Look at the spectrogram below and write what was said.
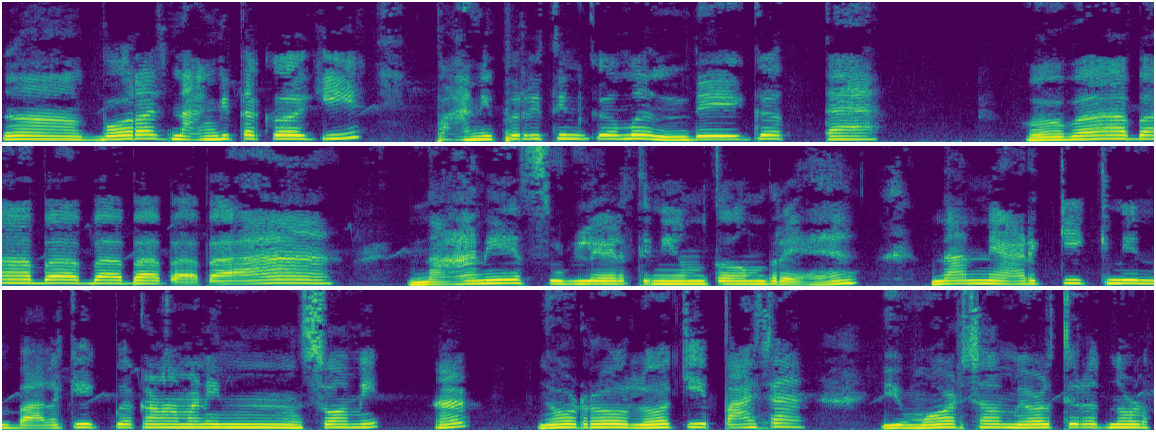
ಬೋರಾಜ್, ನಂಗಿ ತಕ ಹೋಗಿ ಪಾನಿಪುರಿ ತಿನ್ಕೊಂಬಂದೆ ಗೊತ್ತಾ. ಬಾ ಬಾ ಬಾ ಬಾ ಬಾ ಬಾ ಬಾ. ನಾನೇ ಸುಳ್ಳು ಹೇಳ್ತೀನಿ ಅಂತ ಅಂದ್ರೆ ನನ್ನ ಅಡ್ಕಿಕ್ ನಿನ್ ಬಾಲಕಿಕ್ ಬೇಕಣ ನಿನ್, ಸ್ವಾಮಿ? ಹ? ನೋಡ್ರು, ಲೋಕಿ ಪಾಸ ಈ ಮೋಡ್ ಸ್ವಾಮಿ ಹೇಳ್ತಿರೋದ್ ನೋಡು.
